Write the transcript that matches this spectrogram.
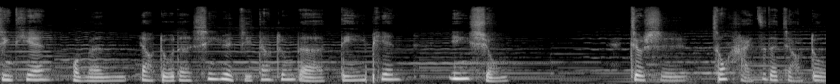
今天我们要读的新月集当中的第一篇《英雄》，就是从孩子的角度，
